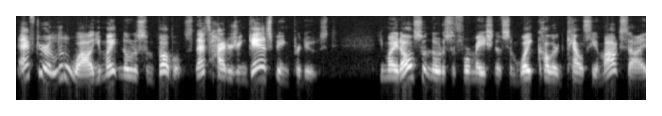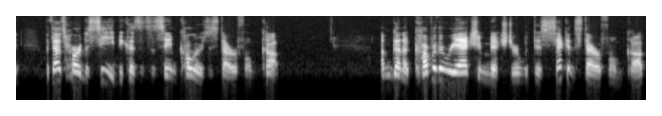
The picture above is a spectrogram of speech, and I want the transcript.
After a little while, you might notice some bubbles. That's hydrogen gas being produced. You might also notice the formation of some white-colored calcium oxide, but that's hard to see because it's the same color as the styrofoam cup. I'm going to cover the reaction mixture with this second styrofoam cup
